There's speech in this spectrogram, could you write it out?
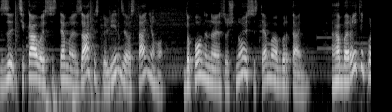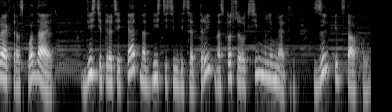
з цікавою системою захисту лінзи останнього, доповненою зручною системою обертання. Габарити проєктора складають 235 на 273 на 147 мм з підставкою.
